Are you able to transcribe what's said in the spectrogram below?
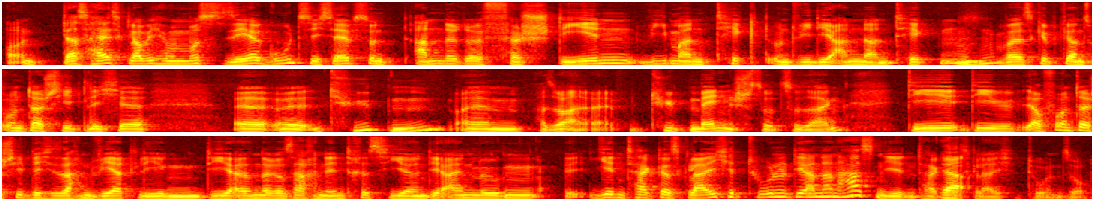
und das heißt, glaube ich, man muss sehr gut sich selbst und andere verstehen, wie man tickt und wie die anderen ticken, mhm. weil es gibt ganz unterschiedliche äh, äh, Typen, ähm, also äh, Typ Mensch sozusagen, die, die auf unterschiedliche Sachen Wert legen, die andere Sachen interessieren. Die einen mögen jeden Tag das Gleiche tun und die anderen hassen jeden Tag ja. das Gleiche tun. So.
